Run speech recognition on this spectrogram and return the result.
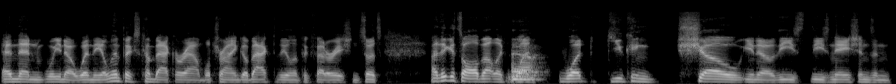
And then you know, when the Olympics come back around, we'll try and go back to the Olympic Federation. So it's I think it's all about like Yeah. what what you can show, you know, these these nations and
